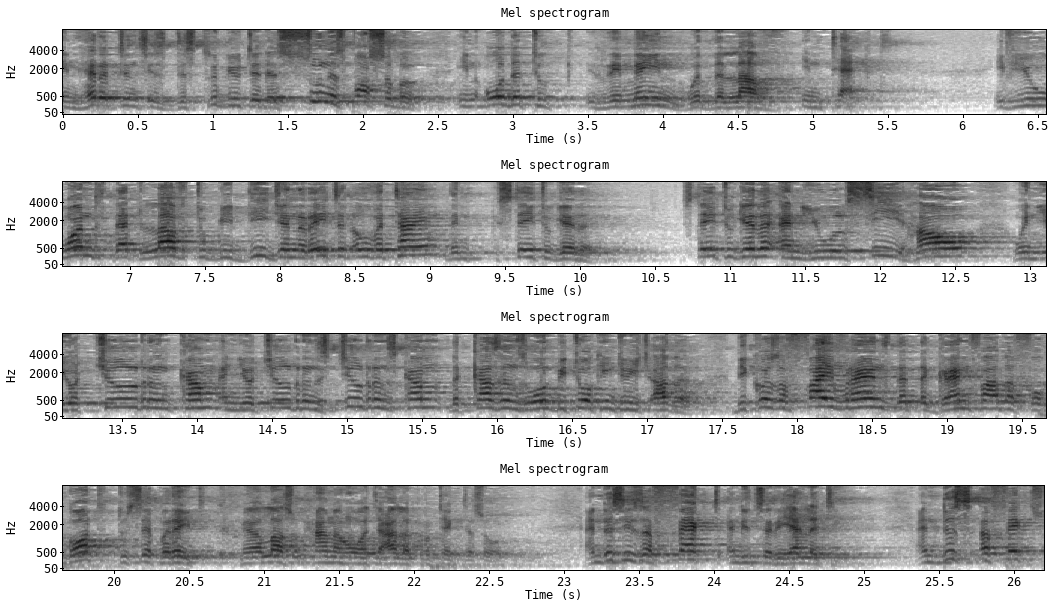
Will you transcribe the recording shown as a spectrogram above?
inheritance is distributed as soon as possible in order to remain with the love intact. If you want that love to be degenerated over time, then stay together. Stay together and you will see how when your children come and your children's children's come, the cousins won't be talking to each other. Because of five rands that the grandfather forgot to separate. May Allah subhanahu wa ta'ala protect us all. And this is a fact and it's a reality. And this affects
